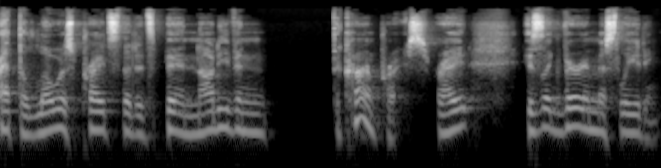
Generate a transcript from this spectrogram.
at the lowest price that it's been, not even the current price, right, is like very misleading.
